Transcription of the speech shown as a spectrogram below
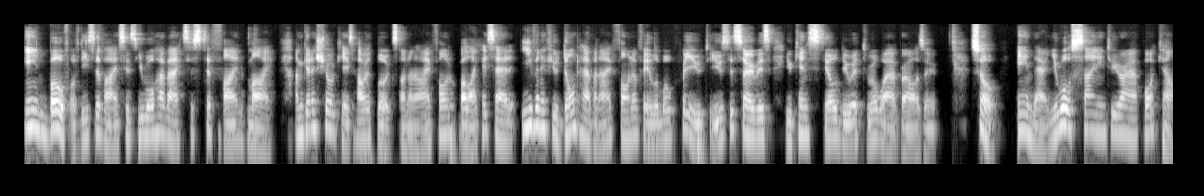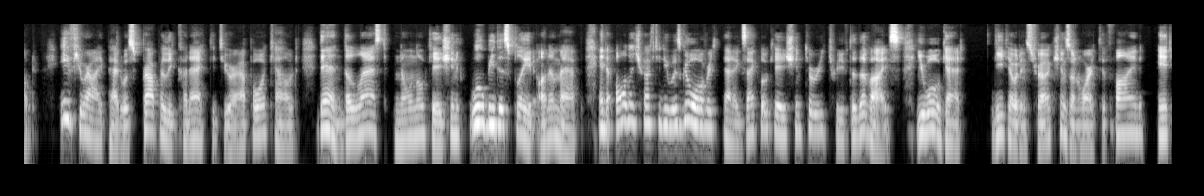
In both of these devices, you will have access to Find My. I'm going to showcase how it looks on an iPhone, but like I said, even if you don't have an iPhone available for you to use the service, you can still do it through a web browser. So, in there, you will sign into your Apple account. If your iPad was properly connected to your Apple account, then the last known location will be displayed on a map, and all that you have to do is go over to that exact location to retrieve the device. You will get detailed instructions on where to find it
